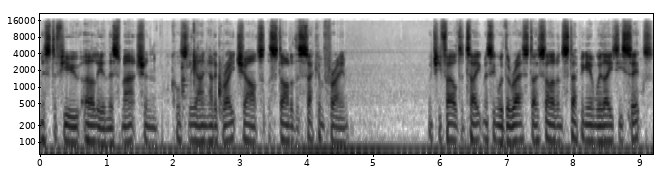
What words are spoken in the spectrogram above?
missed a few early in this match, and of course Liang had a great chance at the start of the second frame, which he failed to take, missing with the rest. O'Sullivan stepping in with 86.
